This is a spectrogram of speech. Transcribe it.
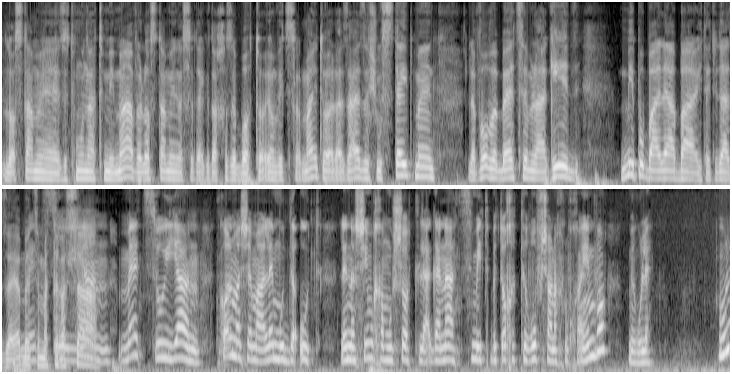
לא סתם איזה תמונה תמימה ולא סתם היא נשאת האקדח הזה באותו יום והצטלמה איתו אלא זה היה איזשהו statement לבוא ובעצם להגיד מי פה בעלי הבית את יודעת זה היה בעצם התרסה. מצוין, מצוין. כל מה שמעלה מודעות לנשים חמושות להגנה עצמית בתוך הטירוף שאנחנו חיים בו מעולה. מעולה.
